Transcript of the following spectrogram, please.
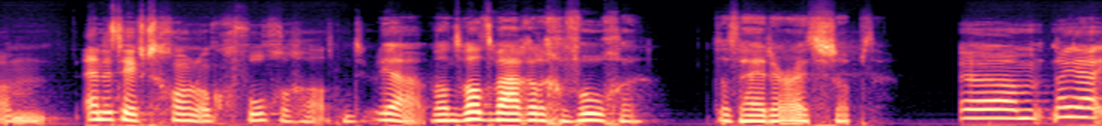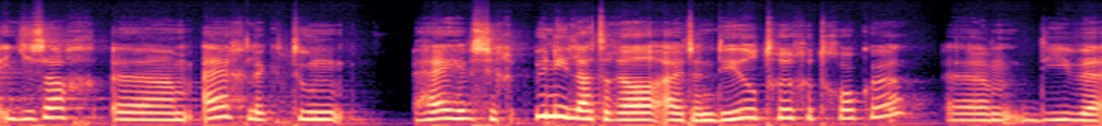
Um, en het heeft gewoon ook gevolgen gehad natuurlijk. Ja, want wat waren de gevolgen dat hij eruit stapte? Um, nou ja, je zag um, eigenlijk toen hij heeft zich unilateraal uit een deal teruggetrokken um, die, we,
